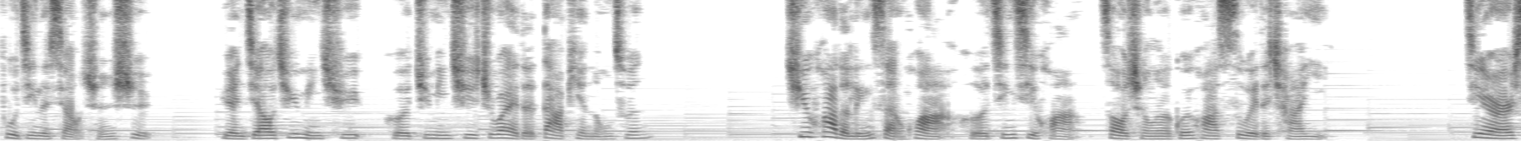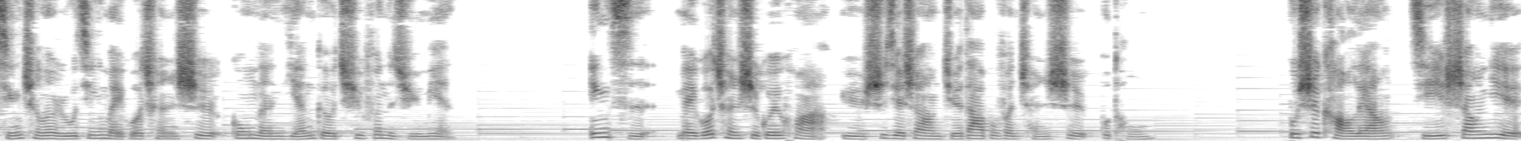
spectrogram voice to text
附近的小城市。远郊居民区和居民区之外的大片农村，区划的零散化和精细化造成了规划思维的差异，进而形成了如今美国城市功能严格区分的局面。因此，美国城市规划与世界上绝大部分城市不同，不是考量及商业、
